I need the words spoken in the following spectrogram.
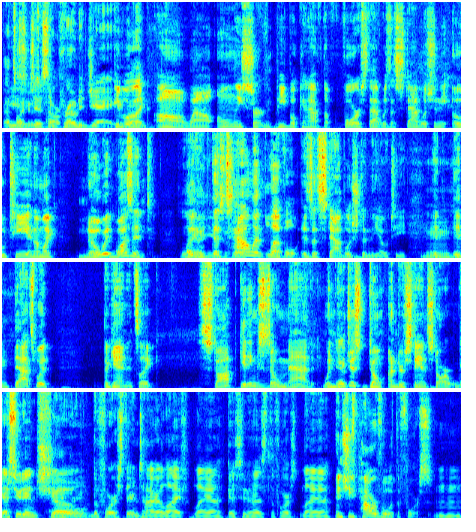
That's he's why he was just a protege. People are like, "Oh, well, only certain people can have the force." That was established in the OT, and I'm like, "No, it wasn't." Leia the, the uses it. talent level is established in the OT. Mm-hmm. It, it that's what. Again, it's like, stop getting Mm. so mad when you just don't understand Star Wars. Guess who didn't show the Force their entire life? Leia. Guess who has the Force? Leia. And she's powerful with the Force. Mm-hmm.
